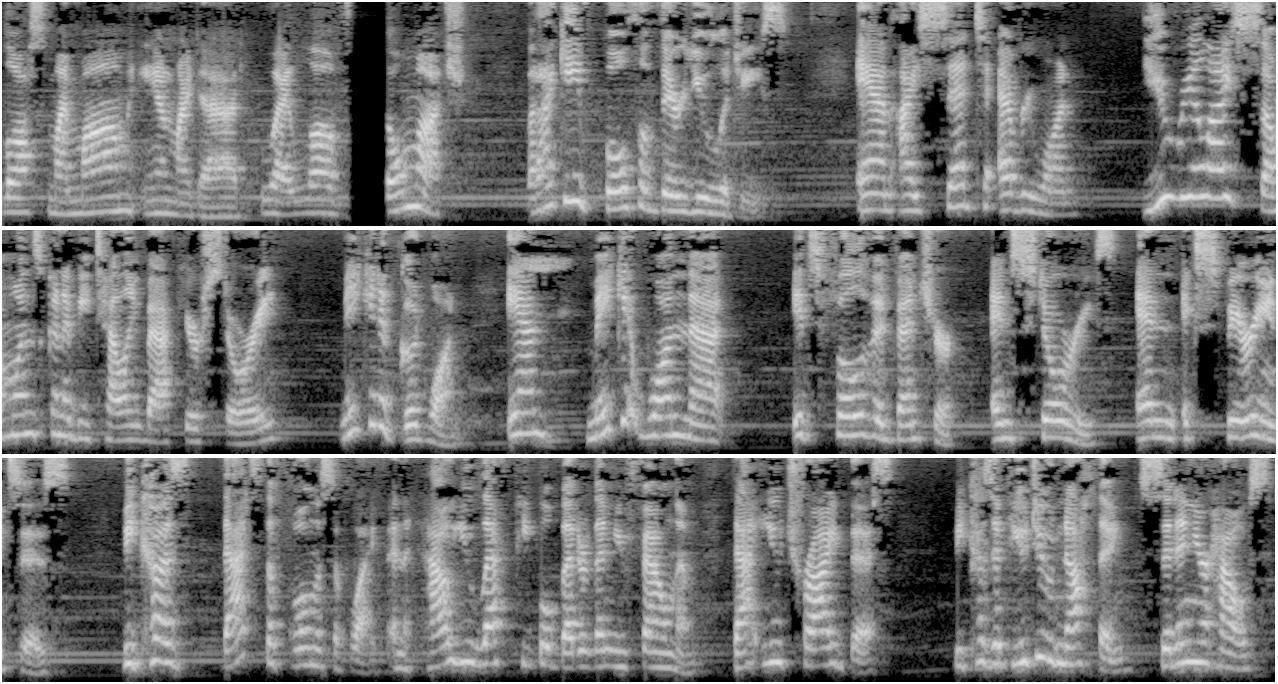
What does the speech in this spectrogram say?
lost my mom and my dad, who I love so much, but I gave both of their eulogies, and I said to everyone, "You realize someone's going to be telling back your story. Make it a good one, and make it one that it's full of adventure and stories and experiences." because that's the fullness of life and how you left people better than you found them, that you tried this. Because if you do nothing, sit in your house,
